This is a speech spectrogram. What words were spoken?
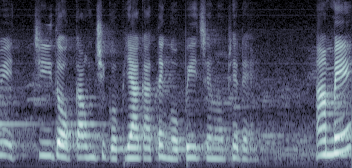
၍ကြီးသောကောင်းချီးကိုဘုရားကသင်ကိုပေးခြင်းလို့ဖြစ်တယ်။အာမင်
